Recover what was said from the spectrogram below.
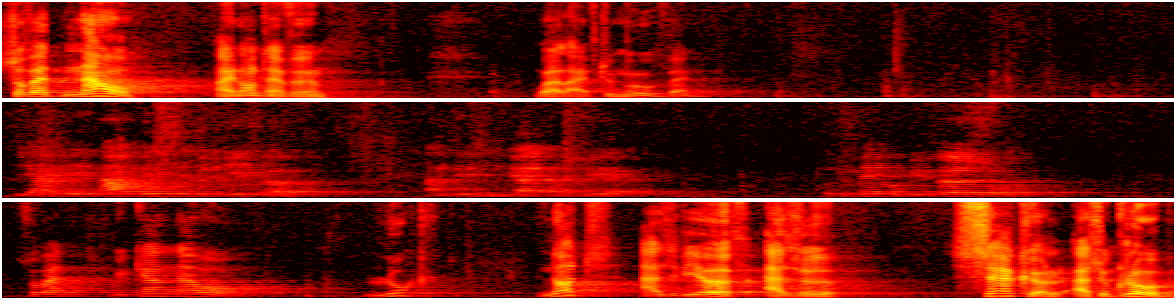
so that now I don't have a, well, I have to move then. Can now look not as the Earth as a circle, as a globe,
